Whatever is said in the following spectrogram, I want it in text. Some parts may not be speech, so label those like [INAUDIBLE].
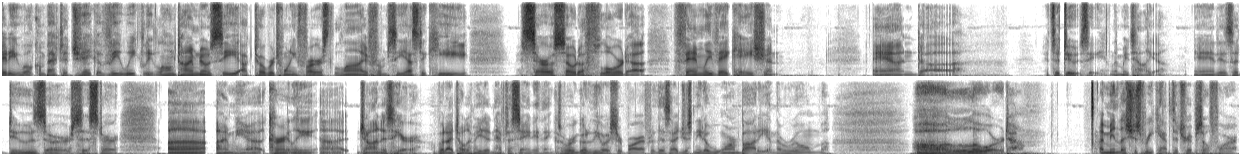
Alrighty, welcome back to Jacob V Weekly. Long time no see. October 21st, live from Siesta Key, Sarasota, Florida. Family vacation. And uh, it's a doozy, let me tell you. It is a doozer, sister. Uh, I'm here. Currently, uh, John is here, but I told him he didn't have to say anything because we're going to go to the oyster bar after this. I just need a warm body in the room. Oh, Lord. I mean, let's just recap the trip so far.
